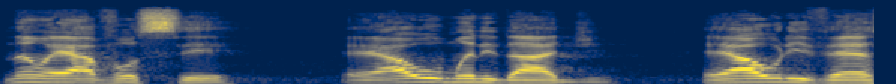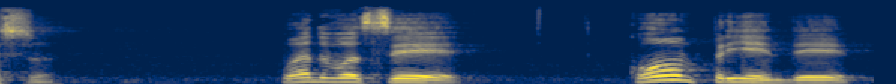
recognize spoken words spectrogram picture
Não é a você, é a humanidade, é ao universo. Quando você compreender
